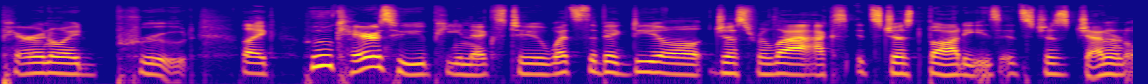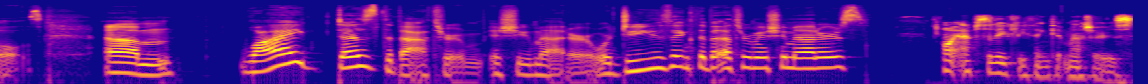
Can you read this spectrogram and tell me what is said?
paranoid prude. Like, who cares who you pee next to? What's the big deal? Just relax. It's just bodies, it's just genitals. Um, why does the bathroom issue matter? Or do you think the bathroom issue matters? I absolutely think it matters.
